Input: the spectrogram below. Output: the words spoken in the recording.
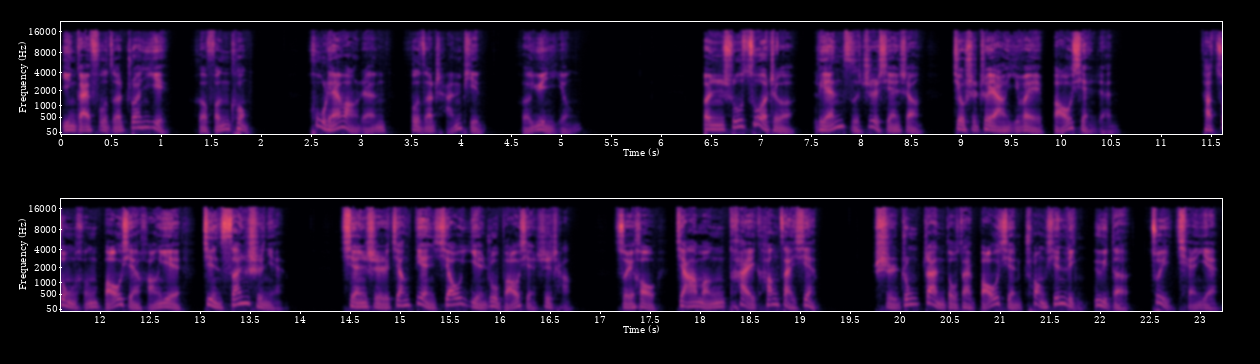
应该负责专业和风控，互联网人负责产品和运营。本书作者连子志先生就是这样一位保险人，他纵横保险行业近三十年。先是将电销引入保险市场，随后加盟泰康在线，始终战斗在保险创新领域的最前沿。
